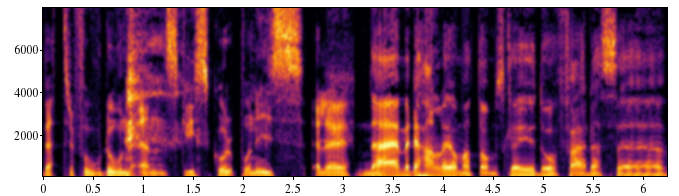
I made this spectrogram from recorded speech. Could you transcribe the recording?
bättre fordon än skridskor på en is? Eller? Nej, men det handlar ju om att de ska ju då färdas eh,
